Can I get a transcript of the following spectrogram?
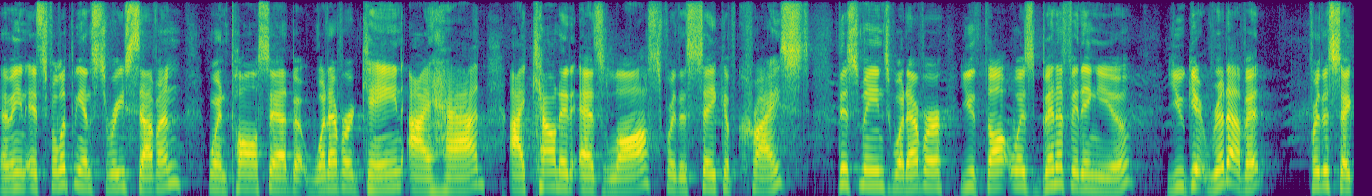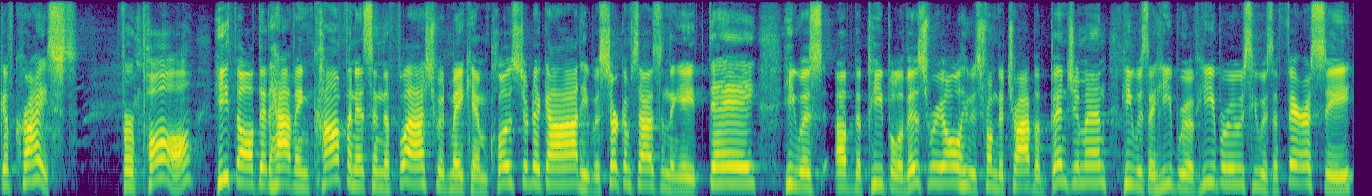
I mean, it's Philippians 3 7 when Paul said, But whatever gain I had, I counted as loss for the sake of Christ. This means whatever you thought was benefiting you, you get rid of it for the sake of Christ. For Paul, he thought that having confidence in the flesh would make him closer to God. He was circumcised on the eighth day. He was of the people of Israel. He was from the tribe of Benjamin. He was a Hebrew of Hebrews. He was a Pharisee.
